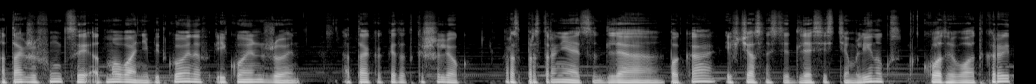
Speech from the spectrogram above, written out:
а также функции отмывания биткоинов и CoinJoin – а так как этот кошелек распространяется для ПК и в частности для систем Linux, код его открыт,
